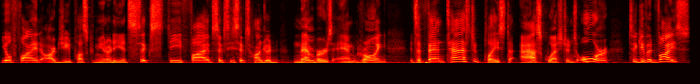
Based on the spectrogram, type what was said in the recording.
you'll find our G Plus community. It's 65, 6,600 members and growing. It's a fantastic place to ask questions or to give advice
